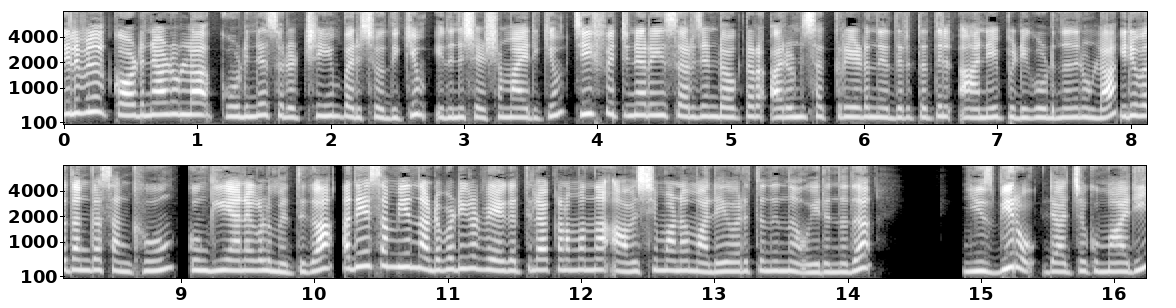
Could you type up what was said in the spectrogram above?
നിലവിൽ കോടനാടുള്ള കൂടിന്റെ സുരക്ഷയും പരിശോധിക്കും. ഇതിനുശേഷമായിരിക്കും chief veterinary surgeon doctor Arun സക്രിയുടെ നേതൃത്വത്തിൽ ആനയെ പിടികൂടുന്നതിനുള്ള ഇരുപതംഗ സംഘവും കുങ്കിയാനകളും എത്തുക. അതേസമയം നടപടികൾ വേഗത്തിലാക്കണമെന്ന ആവശ്യമാണ് മലയോരത്ത് നിന്ന് ഉയരുന്നത്. ന്യൂസ് ബ്യൂറോ രാജകുമാരി.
